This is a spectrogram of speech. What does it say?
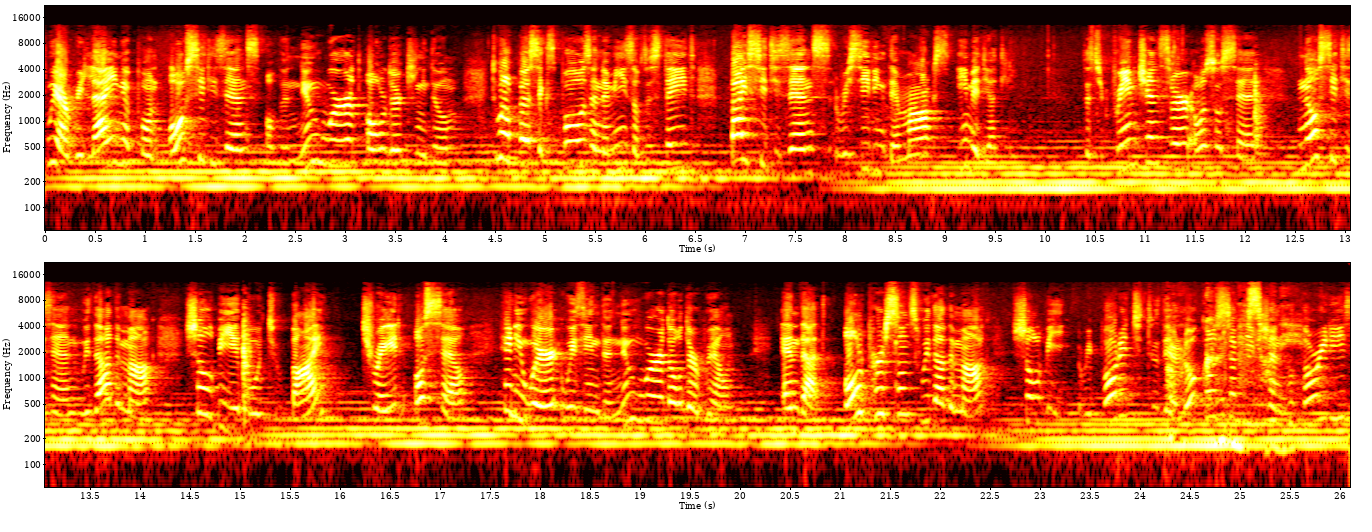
we are relying upon all citizens of the New World Order Kingdom to help us expose enemies of the state by citizens receiving their marks immediately. The Supreme Chancellor also said no citizen without the mark shall be able to buy, trade, or sell anywhere within the New World Order realm, and that all persons without the mark shall be reported to their oh, local subdivision authorities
